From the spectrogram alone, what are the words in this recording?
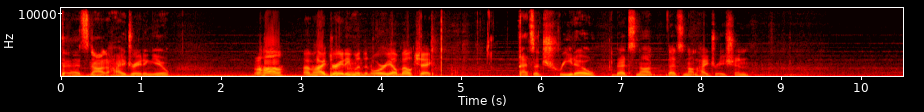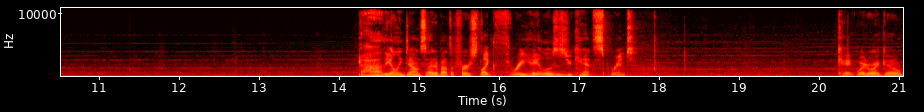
That's not hydrating you. Uh huh. I'm hydrating with an Oreo milkshake. That's a Trito. That's not that's not hydration. The only downside about the first like three Halos is you can't sprint. Okay, where do I go?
